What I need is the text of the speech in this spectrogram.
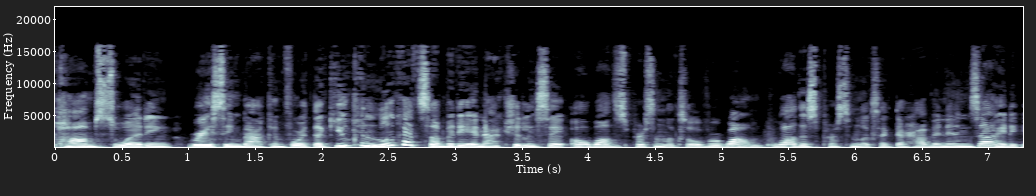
palm sweating, racing back and forth. Like you can look at somebody and actually say, oh, wow, this person looks overwhelmed. Wow, this person looks like they're having anxiety.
